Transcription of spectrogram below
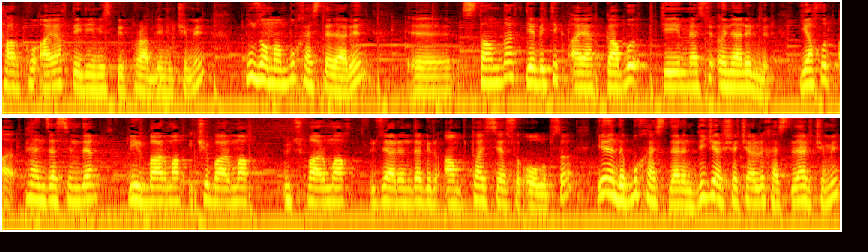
şarko ayaq dediyimiz bir problem kimi, bu zaman bu xəstələrin standart diabetik ayaqqabı geyinməsi önərilmir. Yaxud pəncəsində bir barmaq, iki barmaq, üç barmaq üzərində bir amputasiyası olubsa, yenə də bu xəstələrin digər şəkərli xəstələr kimi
